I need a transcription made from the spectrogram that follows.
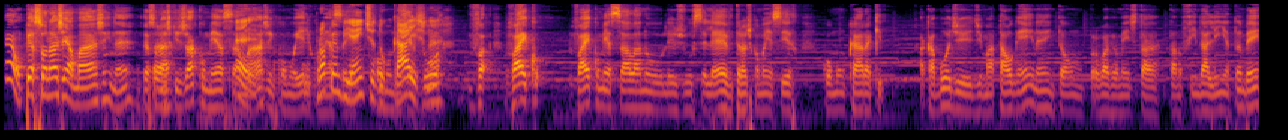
É, um personagem à margem, né? Um personagem é. que já começa à é, margem, como ele O próprio ambiente do um Cais, né? Vai, vai, vai, começar lá no Le Jour se leve, Trágico Amanhecer, como um cara que acabou de, de matar alguém, né? Então provavelmente está tá no fim da linha também.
